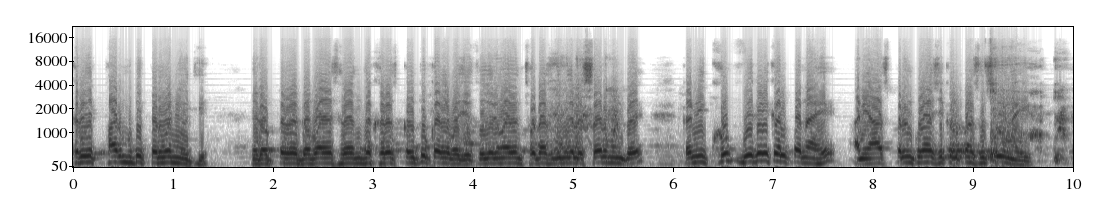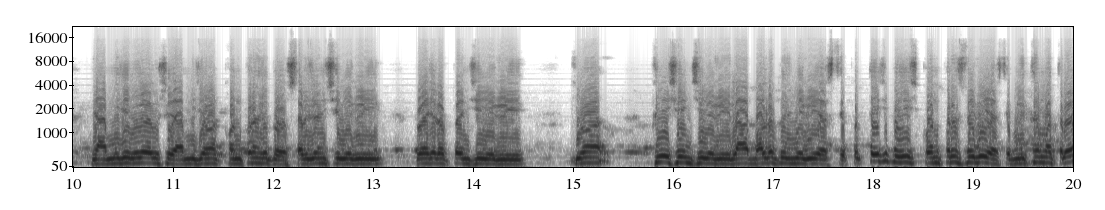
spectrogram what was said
खरंच एक फार मोठी पर्वणी होती. डॉक्टर गबाळे सरांचं खरंच कौतुक करायला पाहिजे. तो जरी माझ्या छोटा त्याला सर म्हणतोय. कारण ही खूप वेगळी कल्पना आहे. आणि आजपर्यंत कोणाची कल्पना सुचली नाही. म्हणजे आम्ही जे वेगळ्या गोष्टी आम्ही जेव्हा कॉन्फरन्स येतो सर्जनची वेगळी डोळ्याच्या डॉक्टरांची वेगळी किंवा क्रिएशनची वेगळी ला बालडॉक्टरची वेगळी असते प्रत्येकाची कॉन्फरन्स वेगळी असते. पण इथं मात्र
